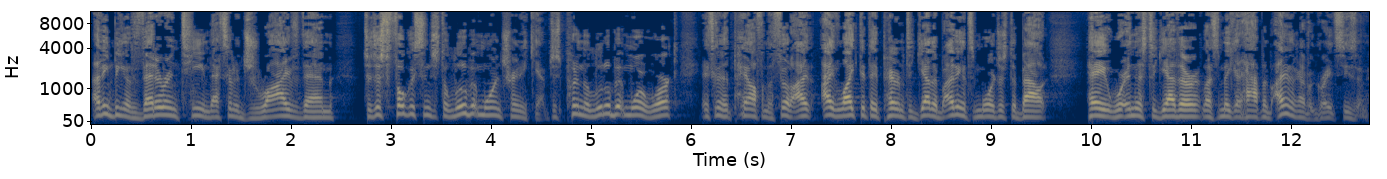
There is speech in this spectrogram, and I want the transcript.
I think being a veteran team, that's going to drive them to just focus in just a little bit more in training camp, just put in a little bit more work. it's going to pay off on the field. I, I like that they pair them together, but I think it's more just about, hey, we're in this together. Let's make it happen. I think they have a great season.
